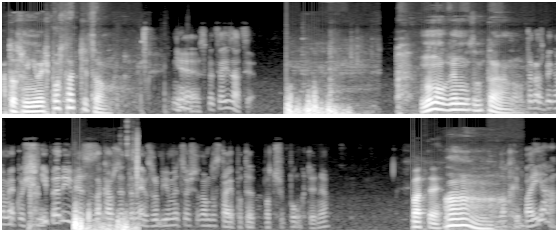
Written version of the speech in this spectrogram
A to zmieniłeś postać, czy co? Nie, specjalizację. No, no, wiem, za ten. No, teraz biegam jako sniper i wiesz, za każdy ten jak zrobimy coś, to tam dostaję po te po trzy punkty, nie? Chyba ty. A, No chyba ja.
